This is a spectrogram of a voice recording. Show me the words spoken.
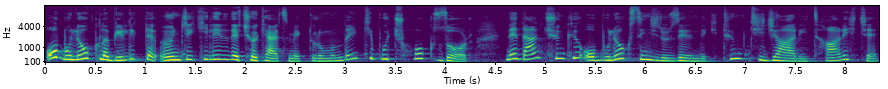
O blokla birlikte öncekileri de çökertmek durumundayım ki bu çok zor. Neden? Çünkü o blok zinciri üzerindeki tüm ticari tarihçe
